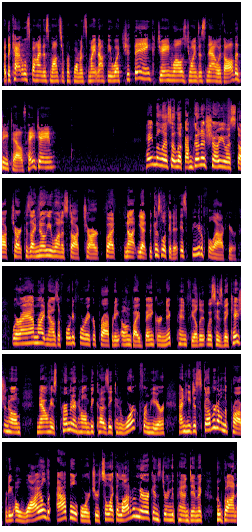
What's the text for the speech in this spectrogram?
But the catalyst behind this monster performance might not be what you think. Jane Wells joins us now with all the details. Hey, Jane. Hey, Melissa, look, I'm going to show you a stock chart because I know you want a stock chart, but not yet because look at it. It's beautiful out here. Where I am right now is a 44 acre property owned by banker Nick Penfield. It was his vacation home, now his permanent home because he can work from here. And he discovered on the property a wild apple orchard. So, like a lot of Americans during the pandemic who've gone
